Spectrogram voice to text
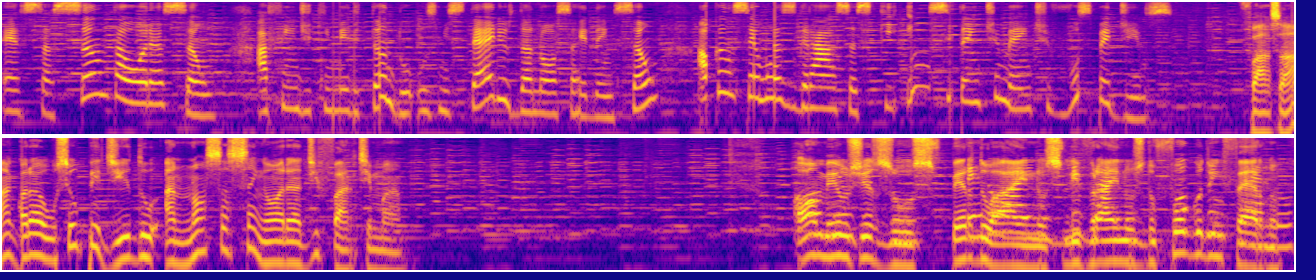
essa santa oração, a fim de que, meditando os mistérios da nossa redenção, alcancemos as graças que insistentemente vos pedimos. Faça agora o seu pedido a Nossa Senhora de Fátima. Ó meu Jesus, perdoai-nos, livrai-nos do fogo do inferno,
